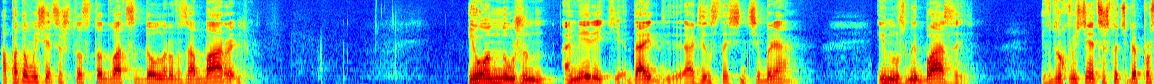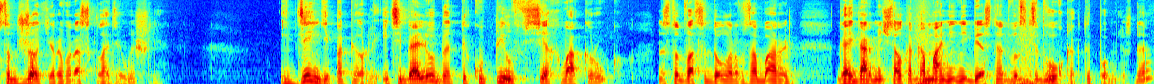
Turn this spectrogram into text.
А потом выясняется, что 120 долларов за баррель. И он нужен Америке, да, 11 сентября. И нужны базы. И вдруг выясняется, что тебя просто джокеры в раскладе вышли. И деньги поперли, и тебя любят, ты купил всех вокруг на 120 долларов за баррель. Гайдар мечтал как о манне небесной от 22, как ты помнишь, да?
